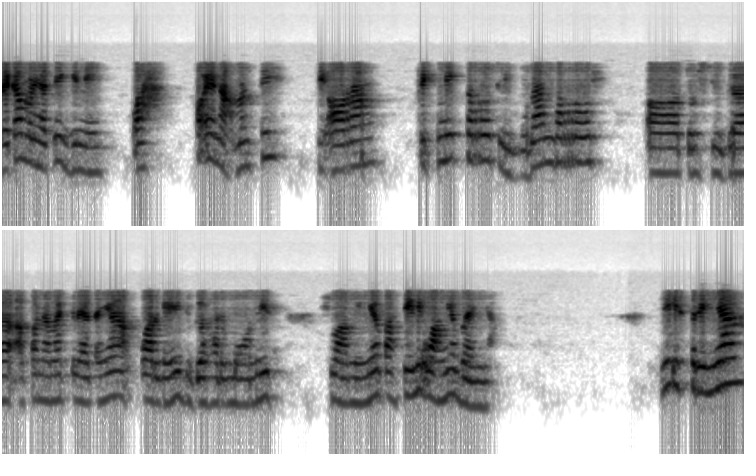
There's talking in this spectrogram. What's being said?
Mereka melihatnya gini, wah kok enak mesti nih orang piknik terus liburan terus. Uh, terus juga apa namanya kelihatannya keluarganya juga harmonis suaminya pasti ini uangnya banyak. Ini istrinya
